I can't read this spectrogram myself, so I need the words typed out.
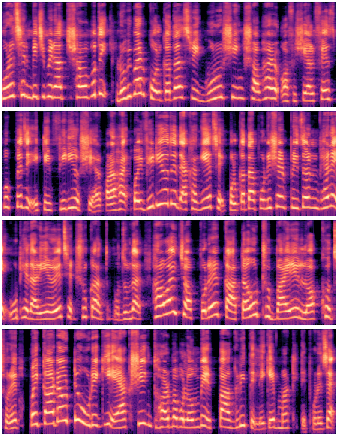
করেছেন বিজেপি রাজ্য সভাপতি? রবিবার কলকাতার শ্রী গুরু সিং সভার অফিসিয়াল ফেসবুক পেজে একটি ভিডিও শেয়ার করা হয়। ওই ভিডিওতে দেখা গিয়েছে, কলকাতা পুলিশের প্রিজন ভ্যানে উঠে দাঁড়িয়ে রয়েছেন সুকান্ত মজুমদার। হাওয়াই চপ্পলের কাট আউট বাইরে লক্ষ্য ছড়ে ওই কাট আউটটি উড়ে গিয়ে এক শিখ ধর্মাবলম্বীর পাগড়িতে লেগে মাটিতে পড়ে যায়।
